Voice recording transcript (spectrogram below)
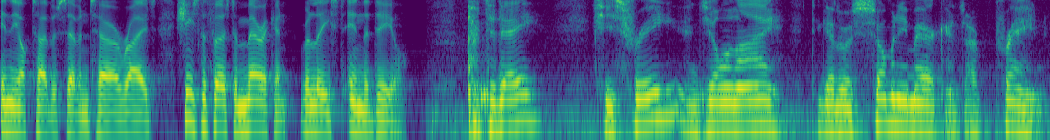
in the October 7 terror raids. She's the first American released in the deal. Today, she's free, and Jill and I, together with so many Americans, are praying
